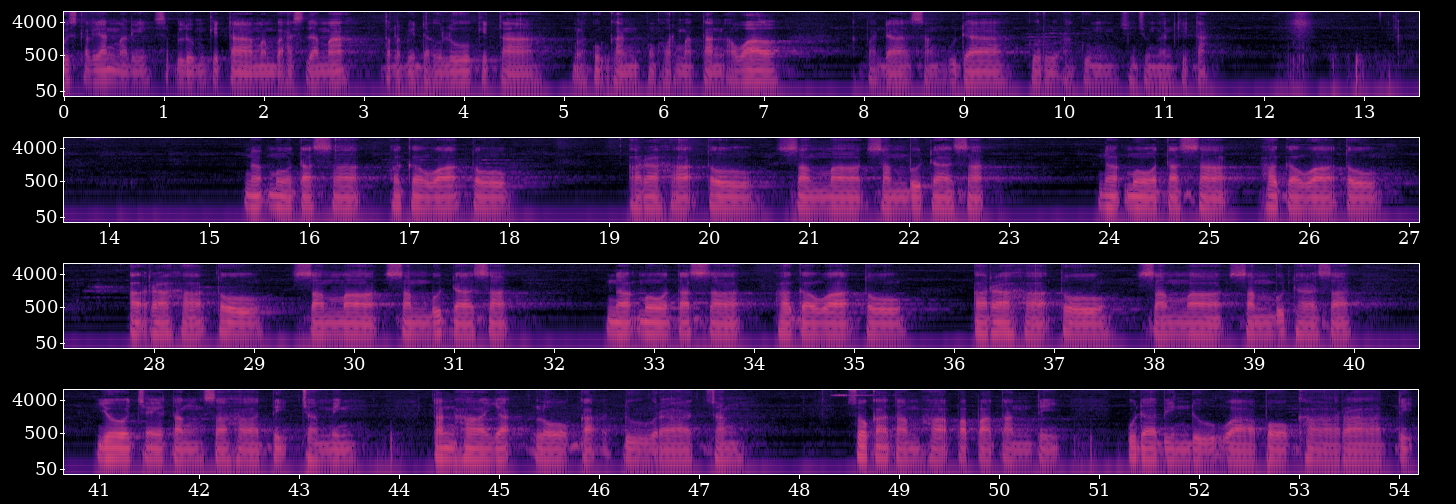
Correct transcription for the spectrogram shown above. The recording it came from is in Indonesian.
Ibu sekalian, mari sebelum kita membahas dhamma, terlebih dahulu kita melakukan penghormatan awal kepada Sang Buddha, Guru Agung junjungan kita. Namo tassa bhagavato arahato sama sambuddhasa. Namo tassa bhagavato arahato sama sambuddhasa. Namo tassa bhagavato arahato sama sambuddhasa. Yo cetang sahati jaming. Tanhaya loka duracang. Sokatamha papatanti. Uda bindu wa pokarati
